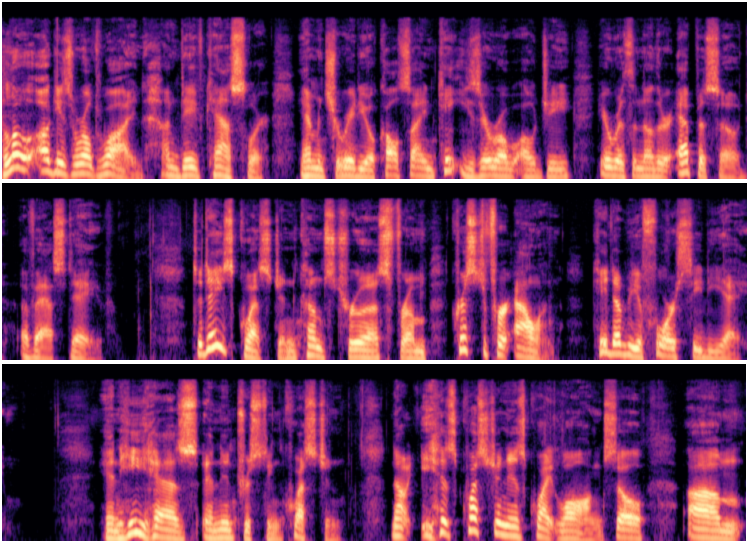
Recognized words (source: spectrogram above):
Hello, Augies Worldwide. I'm Dave Casler, amateur radio call sign KE0OG, here with another episode of Ask Dave. Today's question comes to us from Christopher Allen, KW4CDA. And he has an interesting question. Now, his question is quite long, so um,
